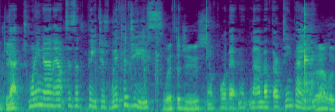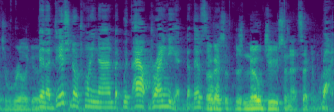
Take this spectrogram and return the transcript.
Kim. Got 29 ounces of peaches with the juice. With the juice. Gonna pour that in the 9 by 13 pan. That looks really good. Then additional 29, but without draining it. But those okay, so there's no juice in that second one. right.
